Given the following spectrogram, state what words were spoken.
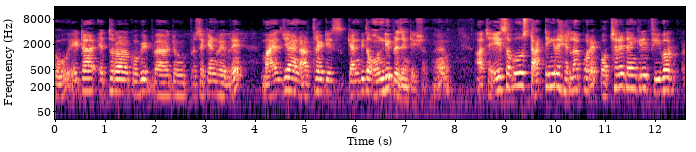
କହୁ ଏଇଟା ଏଥର କୋଭିଡ଼ ଯେଉଁ ସେକେଣ୍ଡ ୱେଭ୍ରେ myalgia and arthritis can be the only presentation ଆଚ୍ଛା ଏସବୁ ଷ୍ଟାର୍ଟିଂରେ ହେଲା ପରେ ପଛରେ ଯାଇକିରି ଫିଭର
